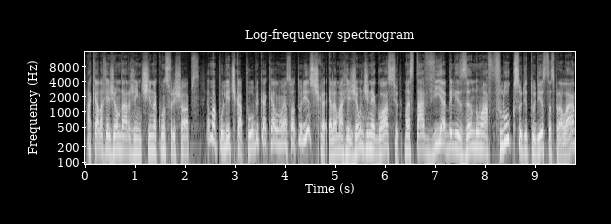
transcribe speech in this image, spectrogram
aquela região da Argentina com os free shops. É uma política pública que ela não é só turística, ela é uma região de negócio, mas está viabilizando um fluxo de turistas para lá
